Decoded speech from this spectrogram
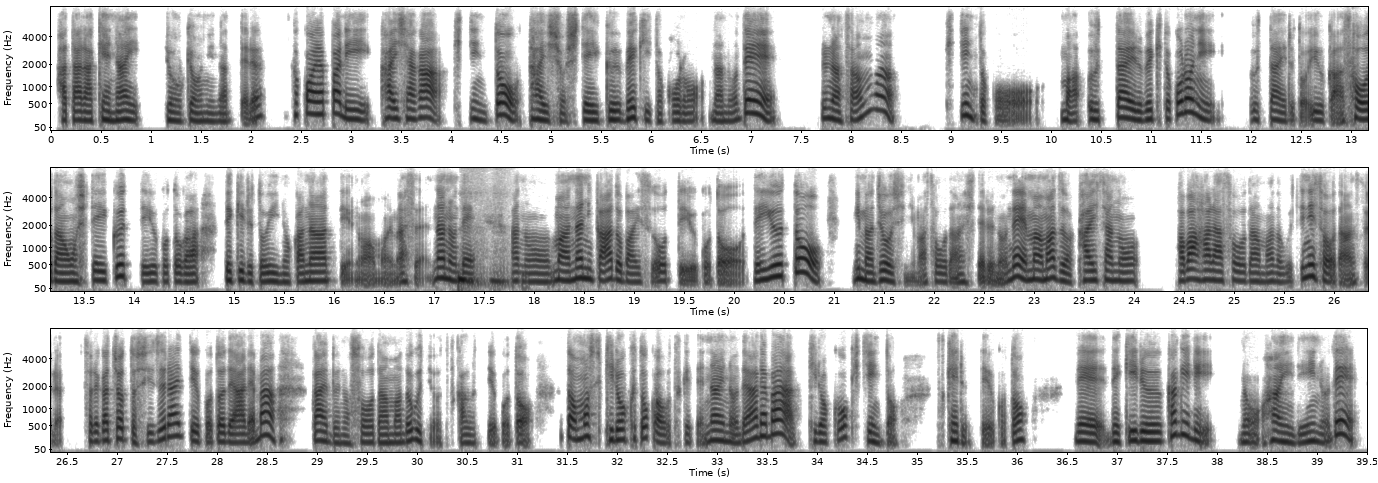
働けない状況になってる。そこはやっぱり会社がきちんと対処していくべきところなので、ルナさんはきちんとこう、まあ、訴えるべきところに訴えるというか、相談をしていくっていうことができるといいのかなっていうのは思います。なので、あの、まあ、何かアドバイスをっていうことで言うと、今上司には相談してるので、まあ、まずは会社のパワハラ相談窓口に相談する。それがちょっとしづらいっていうことであれば、外部の相談窓口を使うっていうこと。あとはもし記録とかをつけてないのであれば、記録をきちんとつけるっていうこと。で、できる限りの範囲でいいので、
